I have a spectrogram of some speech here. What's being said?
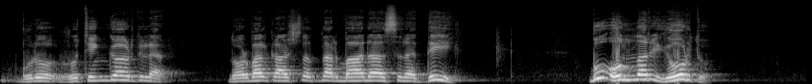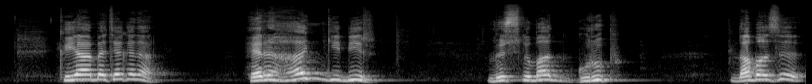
bunu rutin gördüler. Normal karşıladılar manasına değil. Bu onları yordu. Kıyamete kadar herhangi bir Müslüman grup namazı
